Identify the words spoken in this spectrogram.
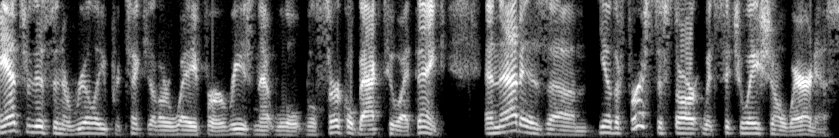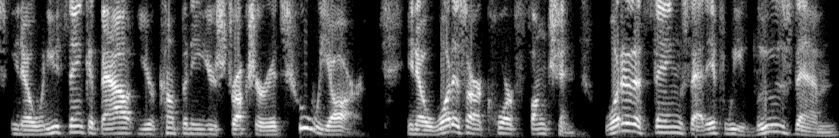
answer this in a really particular way for a reason that we'll we'll circle back to, I think. And that is um, you know the first to start with situational awareness. You know when you think about your company your structure it's who we are. You know what is our core function? What are the things that if we lose them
